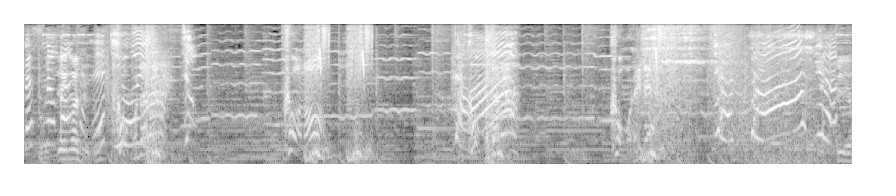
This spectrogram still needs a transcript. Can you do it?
私の番だね 세가지고 ここだなちょこのだこれで 틀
